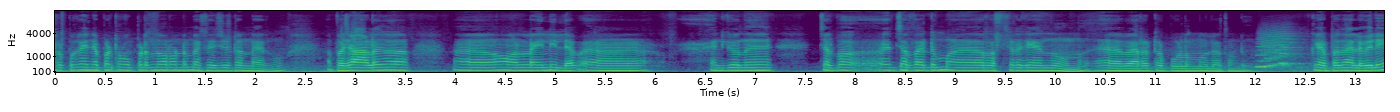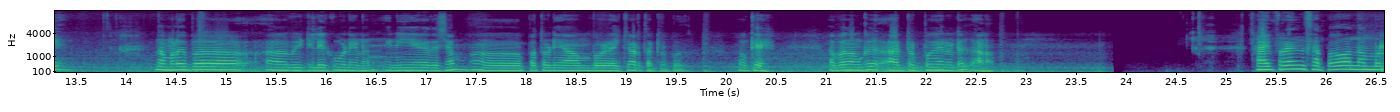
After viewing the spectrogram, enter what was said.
ട്രിപ്പ് കഴിഞ്ഞപ്പോൾ ഡ്രോപ്പ് ഇടുന്ന പറഞ്ഞുകൊണ്ട് മെസ്സേജ് ഇട്ടിട്ടുണ്ടായിരുന്നു. പക്ഷേ ആൾ ഓൺലൈനിലില്ല എനിക്കൊന്ന് ചിലപ്പോൾ ചെറുതായിട്ടും റെസ്റ്റ് എടുക്കാമെന്ന് തോന്നുന്നു. വേറെ ട്രിപ്പുകളൊന്നും ഇല്ലാത്തതുകൊണ്ട് ഓക്കെ അപ്പോൾ നിലവിൽ നമ്മളിപ്പോൾ വീട്ടിലേക്ക് പോകണേണ് ഇനി ഏകദേശം പത്ത് മണിയാകുമ്പോഴേക്കും അടുത്ത ട്രിപ്പ് ഓക്കെ അപ്പോൾ നമുക്ക് ആ ട്രിപ്പ് കഴിഞ്ഞിട്ട് കാണാം. ഹായ് ഫ്രണ്ട്സ് അപ്പോൾ നമ്മൾ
